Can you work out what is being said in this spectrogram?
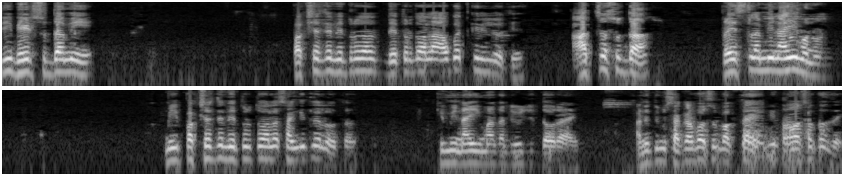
ती भेट सुद्धा मी पक्षाच्या नेतृत्वा नेतृत्वाला अवगत केलेली होती. आजचं सुद्धा प्रेसला मी नाही म्हणून. मी पक्षाच्या नेतृत्वाला सांगितलेलं होतं की मी नाही माझा नियोजित दौरा आहे. आणि तुम्ही सकाळपासून बघताय मी प्रवासातच आहे.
